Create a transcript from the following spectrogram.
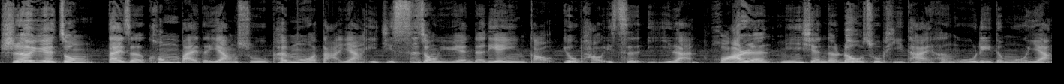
十二月中，带着空白的样书、喷墨打样以及四种语言的列印稿，又跑一次宜兰。华人明显的露出疲态，很无力的模样。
